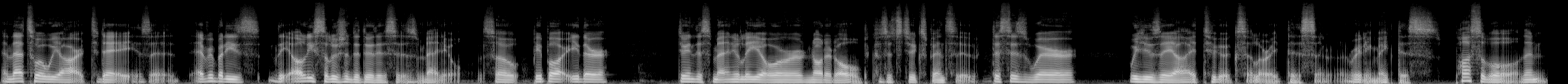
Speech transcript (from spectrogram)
And that's where we are today is everybody's the only solution to do this is manual. So people are either doing this manually or not at all because it's too expensive. This is where we use AI to accelerate this and really make this possible. And then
